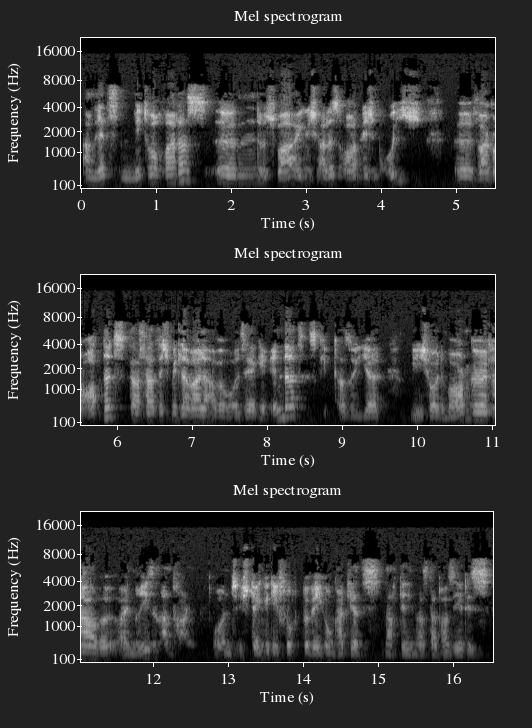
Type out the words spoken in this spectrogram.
Am letzten Mittwoch war das. Ähm, es war eigentlich alles ordentlich und ruhig, äh, war geordnet. Das hat sich mittlerweile aber wohl sehr geändert. Es gibt also hier, wie ich heute Morgen gehört habe, einen Riesenandrang. Und ich denke, die Fluchtbewegung hat jetzt, nach dem, was da passiert ist,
